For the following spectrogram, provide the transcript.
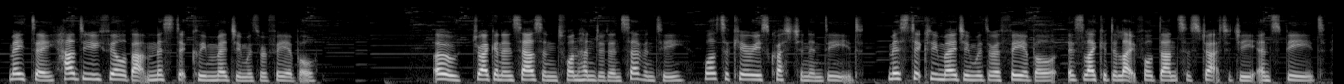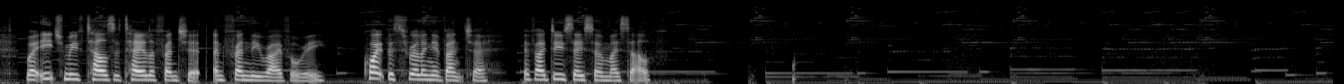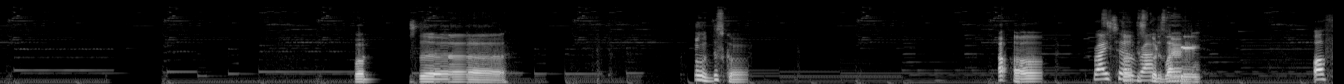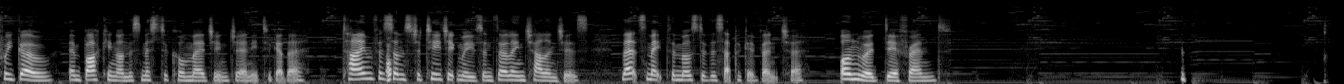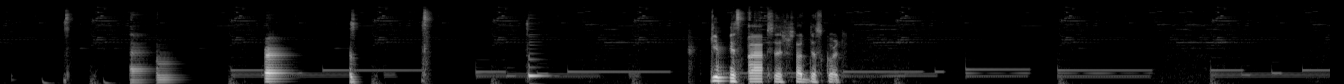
Mate, how do you feel about mystically merging with Rafiable? Oh, Dragon 9170, what a curious question indeed. Mystically merging with Rafiable is like a delightful dance of strategy and speed, where each move tells a tale of friendship and friendly rivalry. Quite the thrilling adventure, if I do say so myself. But the oh, Discord. Uh oh. Righto, Discord is Rafi. lagging. Off we go, embarking on this mystical merging journey together. Time for some strategic moves and thrilling challenges. Let's make the most of this epic adventure. Onward, dear friend. Give me a snap to Discord.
